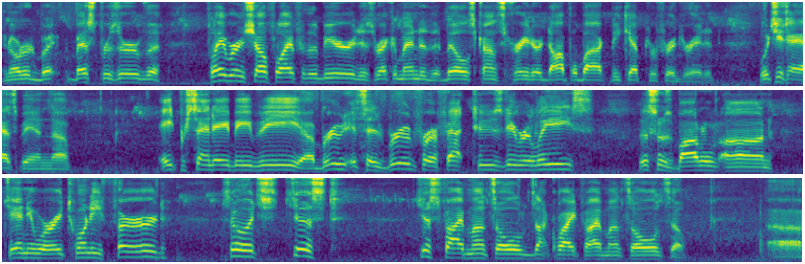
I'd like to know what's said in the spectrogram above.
In order to best preserve the flavor and shelf life of the beer, it is recommended that Bell's Consecrator Doppelbock be kept refrigerated, which it has been. 8% uh, ABV, uh, brewed, it says brewed for a Fat Tuesday release. This was bottled on January 23rd, so it's just just five months old, not quite five months old, so uh,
